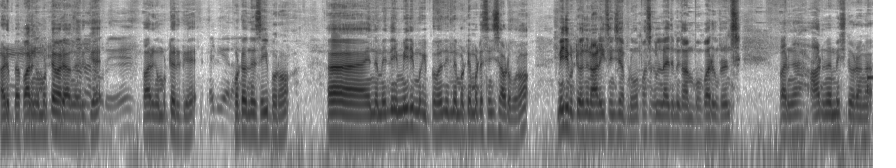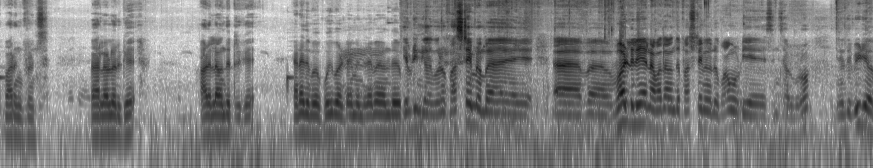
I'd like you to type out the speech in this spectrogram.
அடுப்பை பாருங்கள் முட்டை வர அங்கே இருக்குது பாருங்கள் முட்டை இருக்குது முட்டை வந்து செய்ய போகிறோம் இந்த மீதி மீதி இப்போ வந்து இந்த முட்டை மட்டும் செஞ்சு சாப்பிட போகிறோம் மீதி முட்டை வந்து நாளைக்கு செஞ்சு சாப்பிடுவோம். பசங்க எல்லாத்தையும் காமிப்போம் பாருங்கள் ஃப்ரெண்ட்ஸ் பாருங்கள் ஆடு தான் மிச்சிட்டு வராங்க. பாருங்கள் ஃப்ரெண்ட்ஸ் வேறு லெவலில் இருக்குது ஆடெல்லாம் வந்துட்டு இருக்கு. ஏன்னா இது புது டைம் இந்த time வந்து எப்படிங்க ஃபஸ்ட் டைம் நம்ம வேர்ல்டுலேயே நம்ம தான் வந்து ஃபஸ்ட் டைம் ஒரு பாம்பு செஞ்சு சாப்பிடுறோம் இந்த வீடியோ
